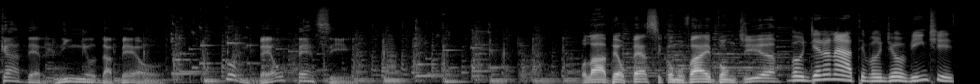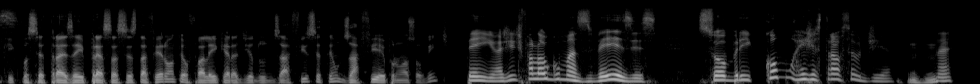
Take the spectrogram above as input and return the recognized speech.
Caderninho da Bel, com Bel Pesce. Olá, Bel Pesce, como vai? Bom dia. Bom dia, Nonato, e bom dia, O ouvintes. que que você traz aí para essa sexta-feira? Ontem eu falei que era dia do desafio. Você tem um desafio aí para o nosso ouvinte? Tenho. A gente falou algumas vezes sobre como registrar o seu dia. Uhum. Né?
